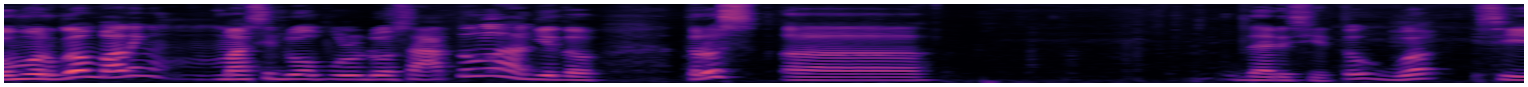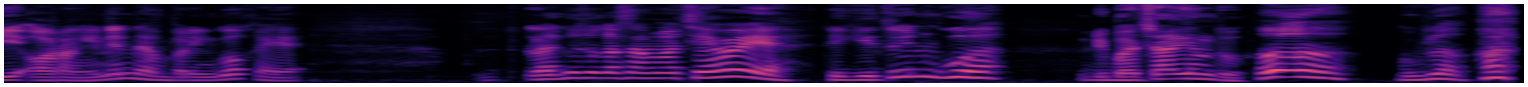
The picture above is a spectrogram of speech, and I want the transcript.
umur gua paling masih 20 21 lah gitu terus eh dari situ gua si orang ini nyamperin gua kayak lagi suka sama cewek ya digituin gua dibacain tuh Heeh, gue bilang, "Hah?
